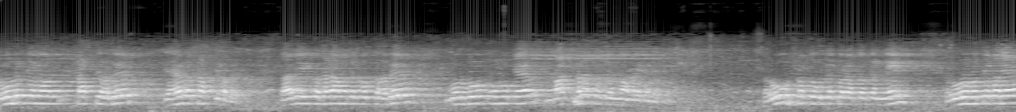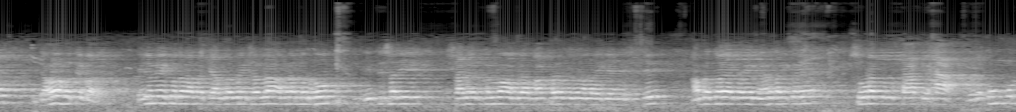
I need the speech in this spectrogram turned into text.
রুহের যেমন শাস্তি হবে দেহেরও শাস্তি হবে। তাহলে এই কথাটা আমাদের বলতে হবে মরহু অমুকের মাঠ ফেরাতের জন্য আমরা এখানে। এসেছি শব্দ উল্লেখ করার দরকার নেই, রুহ হতে পারে দেহ হতে পারে। এই জন্য এই কথাটা আমরা খেয়াল করব ইনশাল্লাহ আমরা মরহুম ইতিসারি সারের জন্য আমরা মাঠ ফেরাতের জন্য আমরা এখানে এসেছি। আমরা দয়া করে, মেহরবানি করে সৌরাতুল ফাতিহা, যেটা উম্মুল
